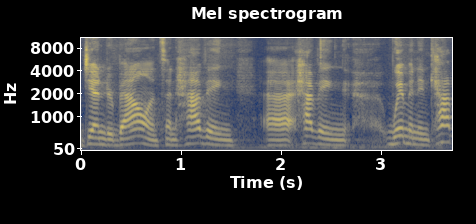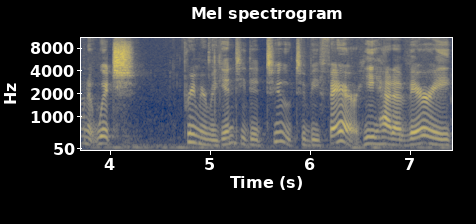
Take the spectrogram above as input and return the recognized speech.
gender balance and having uh, having women in cabinet, which Premier McGuinty did too. To be fair, he had a very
